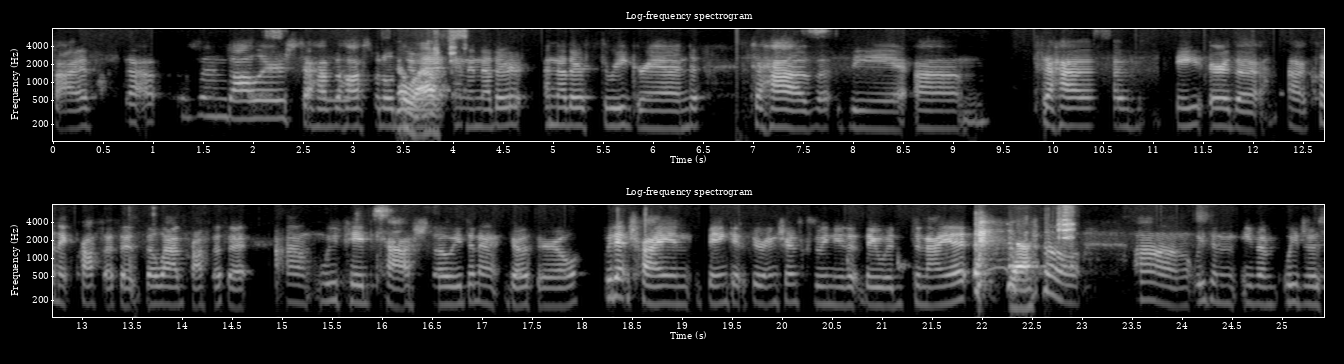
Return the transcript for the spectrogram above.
five thousand dollars to have the hospital do Oh, wow. it, and another another three grand to have the um, to have eight or the uh, clinic process it, the lab process it. Um, we paid cash, so we didn't go through. We didn't try and bank it through insurance because we knew that they would deny it. Yeah. so um, we didn't even. We just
